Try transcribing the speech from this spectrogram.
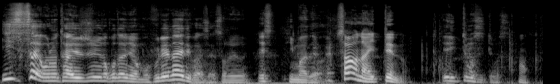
一切俺の体重のことにはもう触れないでくださいそれえ日までは。サウナ行ってんの？え言ってます言ってます、うん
